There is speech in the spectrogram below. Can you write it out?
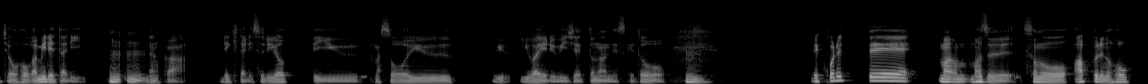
情報が見れたりうんうん。なんかできたりするよっていう、まあ、そういういいわゆるウィジェットなんですけどうん。でこれって、まあ、まずそのアップルの方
